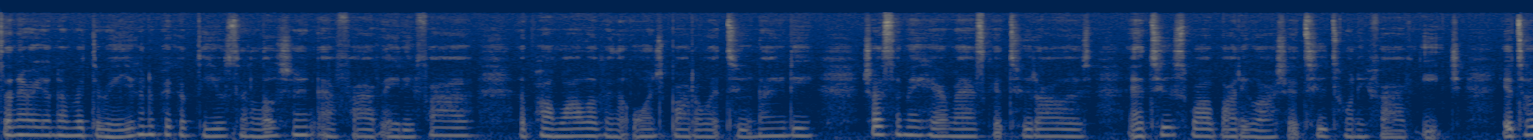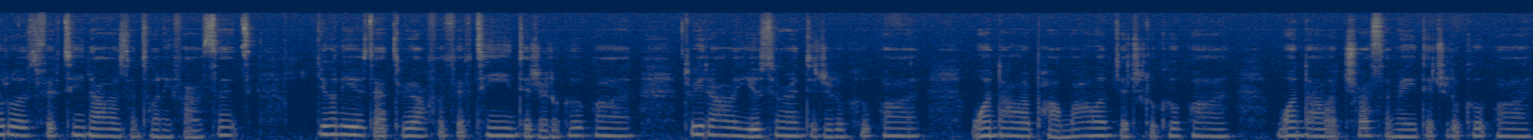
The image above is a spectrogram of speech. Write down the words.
Scenario number three, you're going to pick up the Eucerin lotion at 5.85, the Palmolive and the orange bottle at 2.90, Tresemme hair mask at $2, and two Suave body wash at 2.25 each. Your total is $15.25. You're going to use that 3 off of 15 digital coupon, $3 Eucerin digital coupon, $1 Palmolive digital coupon, $1 Tresemme digital coupon,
